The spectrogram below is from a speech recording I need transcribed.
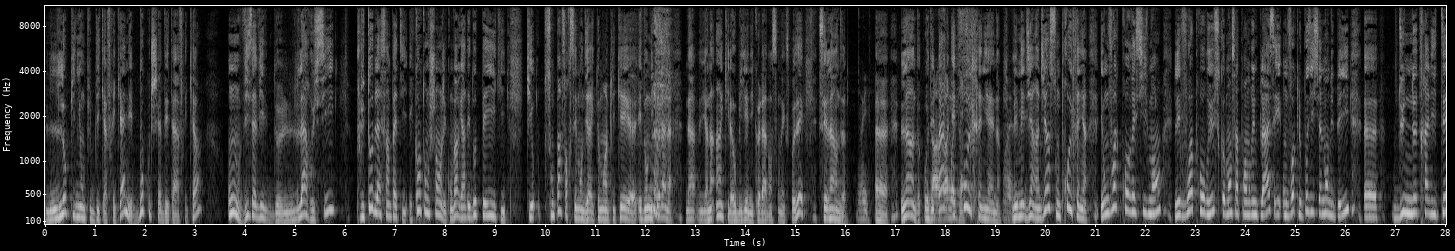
l'opinion publique africaine et beaucoup de chefs d'État africains ont vis-à-vis de la Russie plutôt de la sympathie. Et quand on change et qu'on va regarder d'autres pays qui qui sont pas forcément directement impliqués euh, et dont Nicolas, il y en a un qu'il a oublié Nicolas dans son exposé, c'est l'Inde. Euh, L'Inde au départ est pro-ukrainienne. Les médias indiens sont pro-ukrainiens et on voit que progressivement les voix pro-russes commencent à prendre une place et on voit que le positionnement du pays euh, d'une neutralité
